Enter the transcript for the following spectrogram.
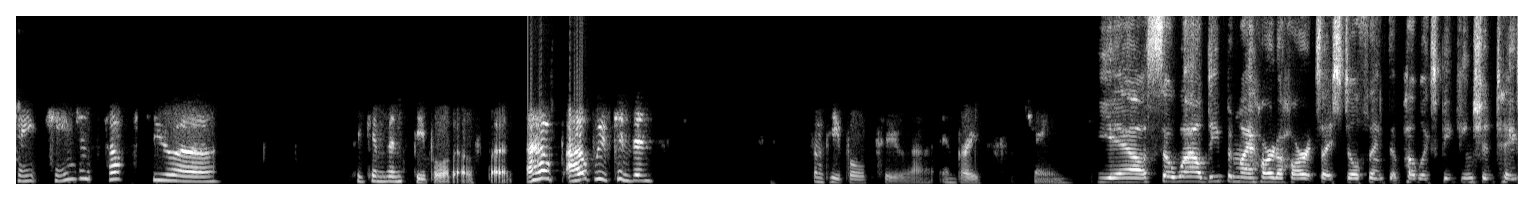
change, change is tough to, uh, to convince people of. But I hope I hope we've convinced some people to uh, embrace change. Yeah. So while deep in my heart of hearts, I still think that public speaking should take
